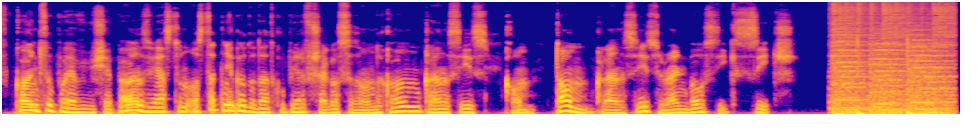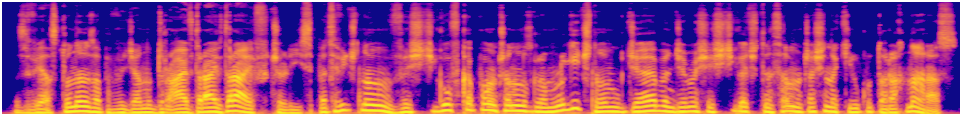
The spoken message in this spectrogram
W końcu pojawił się pełen zwiastun ostatniego dodatku pierwszego sezonu Tom Clancy's, Tom Clancy's Rainbow Six Siege. Zwiastunem zapowiedziano Drive, Drive, Drive, czyli specyficzną wyścigówkę połączoną z grą logiczną, gdzie będziemy się ścigać w tym samym czasie na kilku torach naraz.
